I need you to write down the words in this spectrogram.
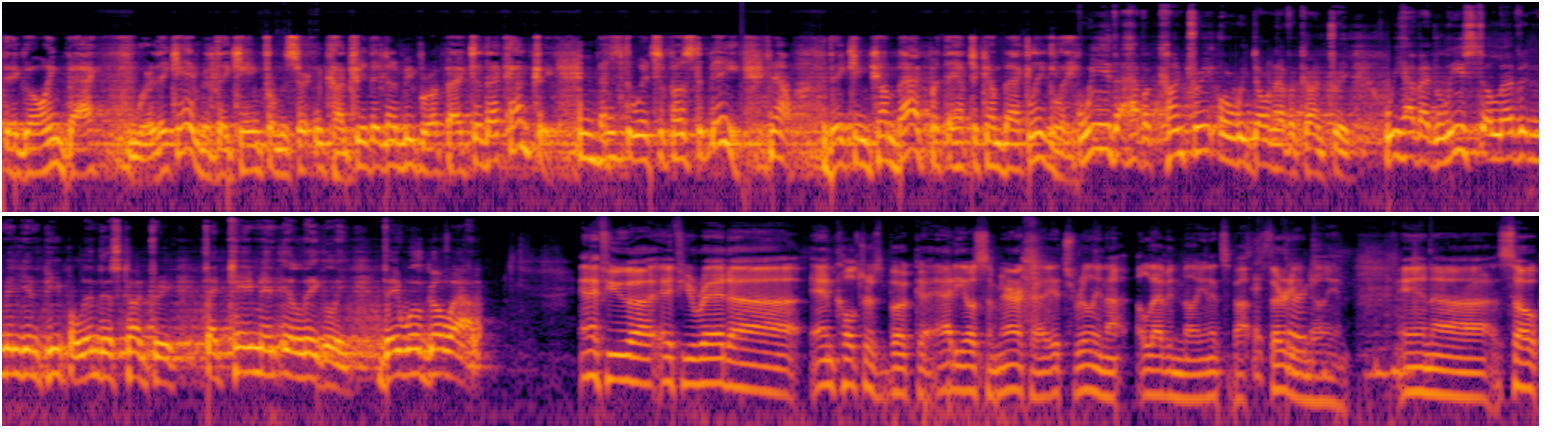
They're going back where they came. If they came from a certain country, they're going to be brought back to that country. Mm-hmm. That's the way it's supposed to be. Now, they can come back, but they have to come back legally. We either have a country or we don't have a country. We have at least 11 million people in this country that came in illegally. They will go out. And if you uh, if you read uh, Ann Coulter's book uh, Adios America, it's really not 11 million; it's about It's 30 30. million. And uh, so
